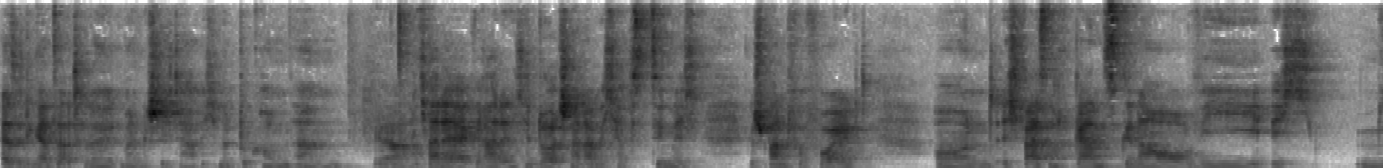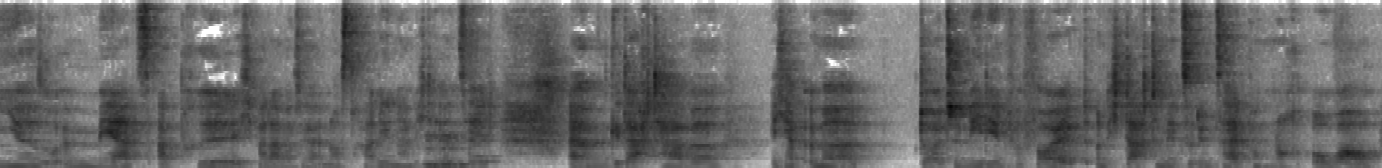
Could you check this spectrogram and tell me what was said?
also die ganze Attila Hildmann-Geschichte habe ich mitbekommen. Ähm, Ja. Ich war da ja gerade nicht in Deutschland, aber ich habe es ziemlich gespannt verfolgt. Und ich weiß noch ganz genau, wie ich mir so im März, April, ich war damals ja in Australien, habe ich dir erzählt, ähm, gedacht habe, ich habe immer deutsche Medien verfolgt und ich dachte mir zu dem Zeitpunkt noch, oh wow,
